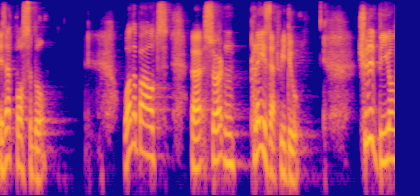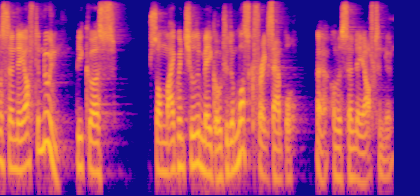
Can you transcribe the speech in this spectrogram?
Is that possible? What about uh, certain plays that we do? Should it be on a Sunday afternoon? Because some migrant children may go to the mosque, for example, uh, on a Sunday afternoon.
